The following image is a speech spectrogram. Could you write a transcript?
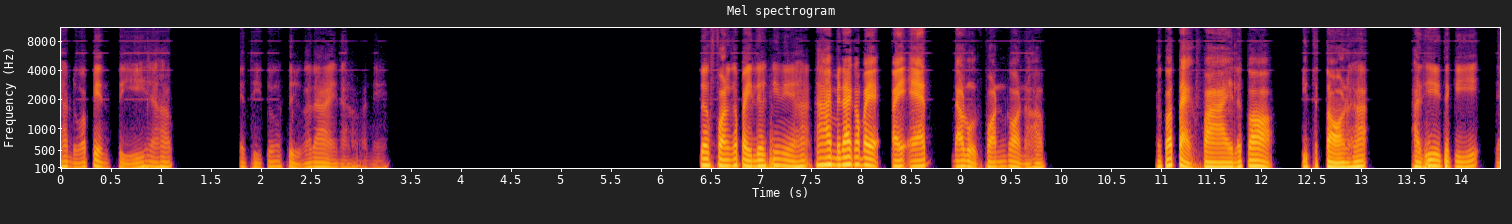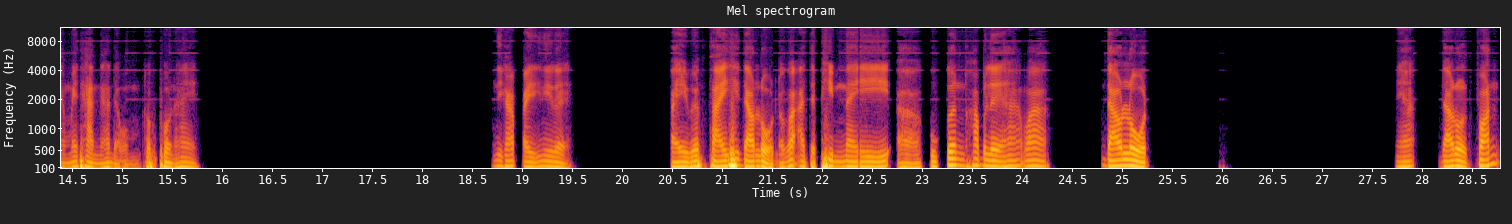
ครับหรือว่าเปลี่ยนสีนะครับเปลี่ยนสีตัวหนังสือก็ได้นะครับ อันนี้เลือกฟอนต์ก็ไปเลือกที่นี่ฮะถ้าให้ไม่ได้ก็ไปไปแอดดาวน์โหลดฟอนต์ก่อนนะครับ แล้วก็แตกไฟล์แล้วก็อินสตอลนะฮะใครที่ตะกี้ยังไม่ทันนะเดี๋ยวผมทบทวนให้ นี่ครับไปที่นี่เลย ไปเว็บไซต์ที่ดาวน์โหลด แล้วก็อาจจะพิมพ์ในเอ่อ Google เข้าไปเลยฮะว่าดาวน์โหลดเนี่ยฮะดาวน์โหลดฟอนต์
